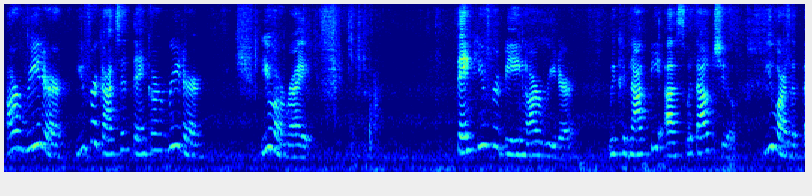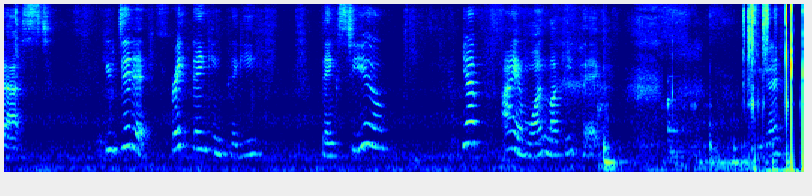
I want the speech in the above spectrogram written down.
Our reader. You forgot to thank our reader. You are right. Thank you for being our reader. We could not be us without you. You are the best. You did it. Great thanking, Piggie. Thanks to you. Yep, I am one lucky pig. You good?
